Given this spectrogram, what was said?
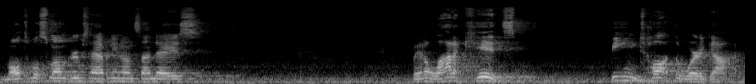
multiple small groups happening on Sundays. We had a lot of kids being taught the Word of God.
